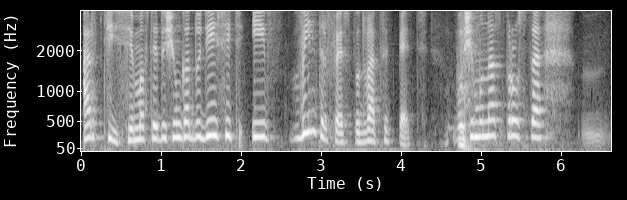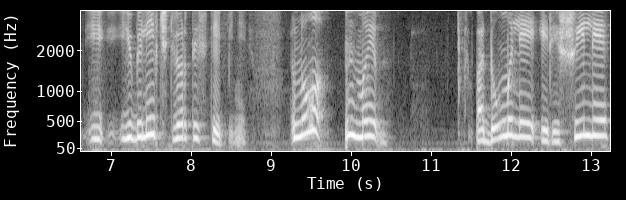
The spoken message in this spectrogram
Артиссимо в следующем году 10 и Винтерфесту 25. В общем, у нас просто ю- юбилей в четвертой степени. Но мы подумали и решили,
